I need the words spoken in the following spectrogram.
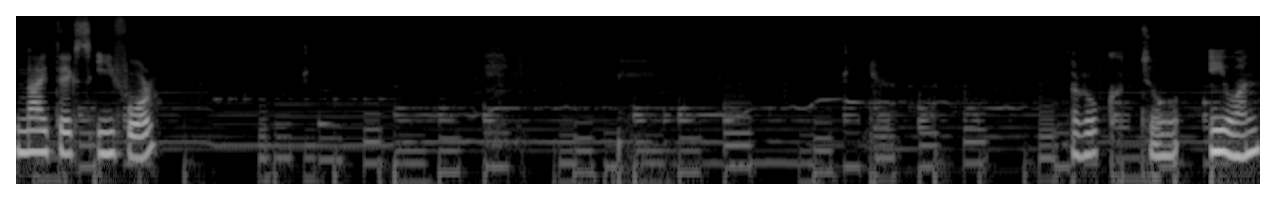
knight takes E e4. Rook to e1.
